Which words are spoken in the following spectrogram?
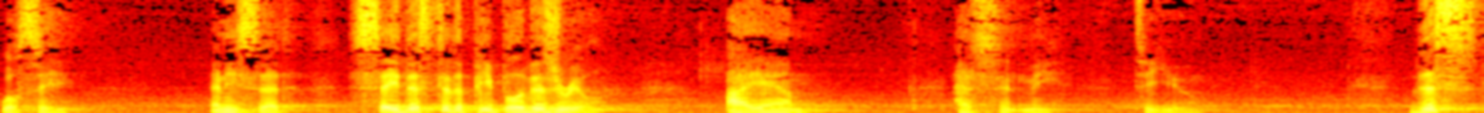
We'll see. And he said, Say this to the people of Israel I am has sent me to you. This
